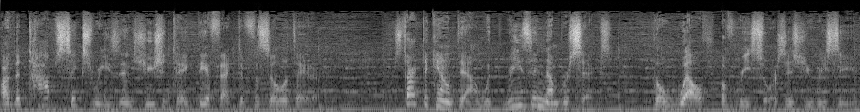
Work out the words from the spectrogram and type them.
are the top six reasons you should take the effective facilitator. Start the countdown with reason number six the wealth of resources you receive.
